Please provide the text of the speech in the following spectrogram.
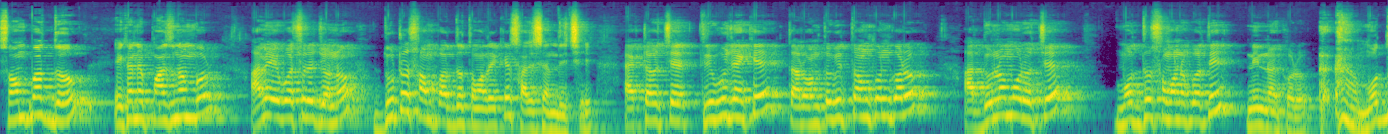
সম্পাদ্য এখানে পাঁচ নম্বর। আমি এবছরের জন্য দুটো সম্পাদ্য তোমাদেরকে সাজেশন দিচ্ছি। একটা হচ্ছে ত্রিভুজ এঁকে তার অন্তবৃত্ত অঙ্কন করো, আর দু নম্বর হচ্ছে মধ্য সমানুপাতি নির্ণয় করো। মধ্য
